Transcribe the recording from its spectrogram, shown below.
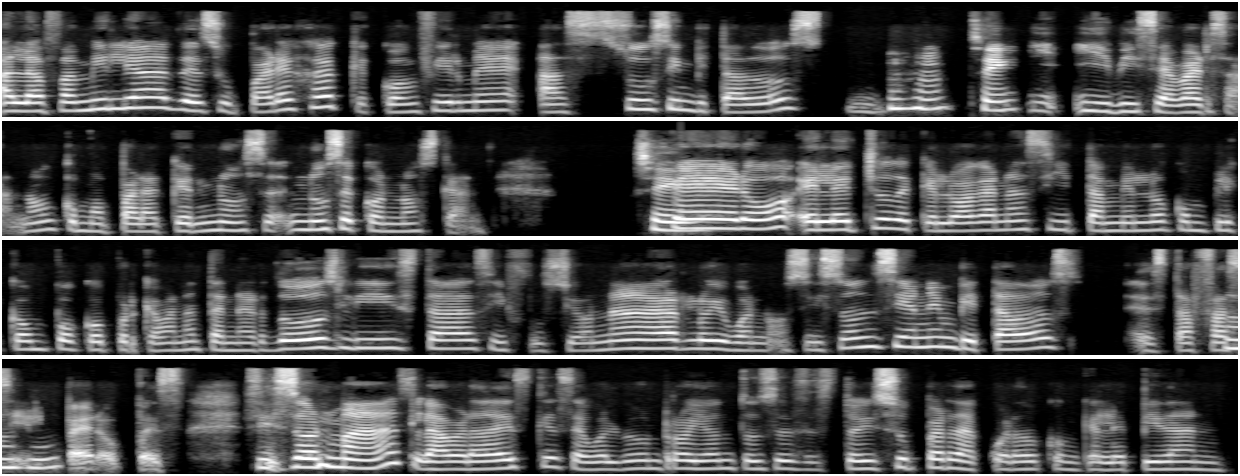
a la familia de su pareja que confirme a sus invitados sí, y, y viceversa, ¿no? Como para que no se, no se conozcan. Sí, Pero el hecho de que lo hagan así también lo complica un poco porque van a tener dos listas y fusionarlo. Y bueno, si son 100 invitados, está fácil, pero pues si son más, la verdad es que se vuelve un rollo. Entonces estoy súper de acuerdo con que le pidan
